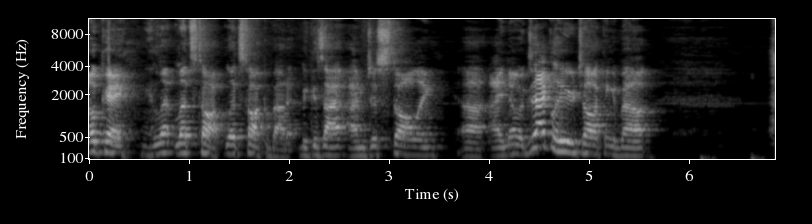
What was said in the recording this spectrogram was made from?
Okay, let, us talk. Let's talk about it because I, I'm just stalling. Uh, I know exactly who you're talking about.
